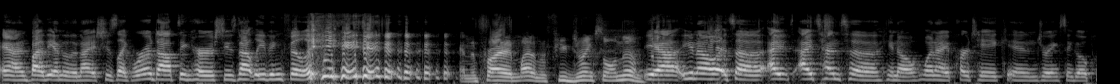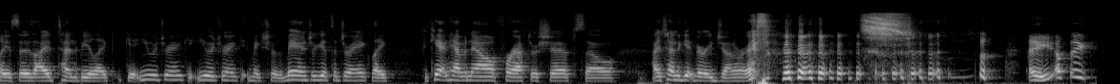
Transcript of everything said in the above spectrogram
And by the end of the night, she's like, "We're adopting her. She's not leaving Philly." and then probably might have a few drinks on them. Yeah, you know, it's a. I I tend to, you know, when I partake in drinks and go places, I tend to be like, get you a drink, get you a drink, make sure the manager gets a drink. Like, if you can't have it now, for after shift. So I tend to get very generous. Hey, I think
